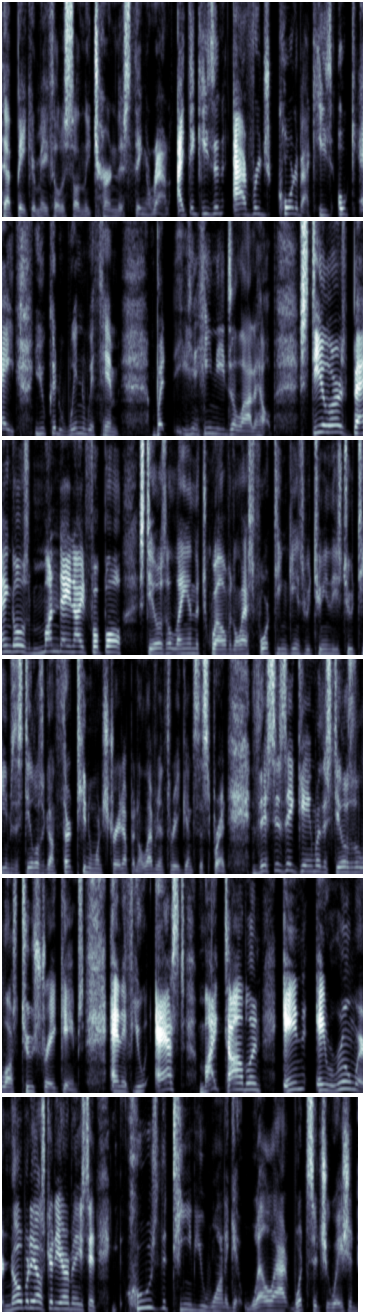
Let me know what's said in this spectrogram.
that Baker Mayfield has suddenly turned this thing around. I think he's an average quarterback. He's okay. You could win with him, but he needs a lot of help. Steelers, Bengals, Monday Night Football. Steelers are laying the 12 in the last 14 games between these two teams. The Steelers have gone 13 and 1 straight up and 11 and 3 against the spread. This is a game where the Steelers have lost two straight games. And if you asked Mike Tomlin in a room where nobody else could hear him, and he said, Who's the team you want to get well at? What situation?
